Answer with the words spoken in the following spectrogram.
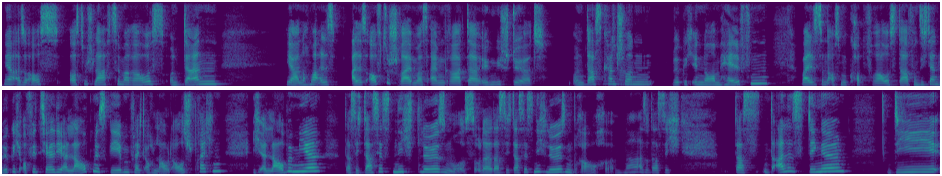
ja, also aus, aus dem Schlafzimmer raus und dann ja nochmal alles, alles aufzuschreiben, was einem gerade da irgendwie stört. Und das kann schon wirklich enorm helfen, weil es dann aus dem Kopf raus darf und sich dann wirklich offiziell die Erlaubnis geben, vielleicht auch laut aussprechen. Ich erlaube mir, dass ich das jetzt nicht lösen muss oder dass ich das jetzt nicht lösen brauche. Ne? Also, dass ich, das sind alles Dinge, die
